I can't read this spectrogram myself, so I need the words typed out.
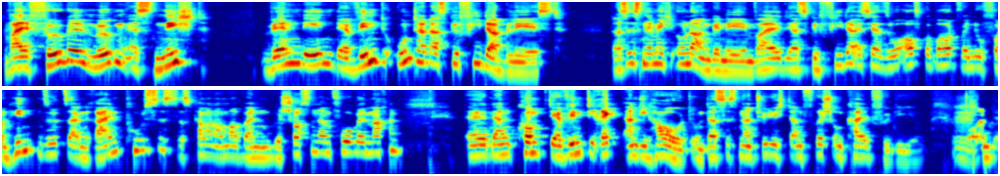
weil Vögel mögen es nicht, wenn denen der Wind unter das Gefieder bläst. Das ist nämlich unangenehm, weil das Gefieder ist ja so aufgebaut, wenn du von hinten sozusagen reinpustest, das kann man auch mal bei einem geschossenen Vogel machen, äh, dann kommt der Wind direkt an die Haut und das ist natürlich dann frisch und kalt für die. Mhm. Und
